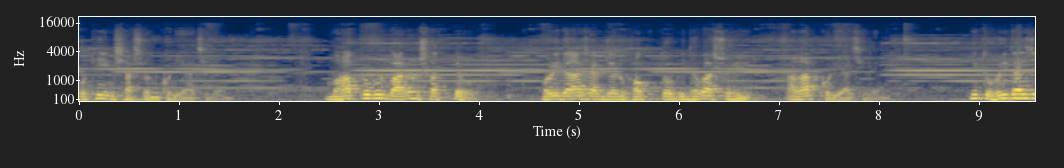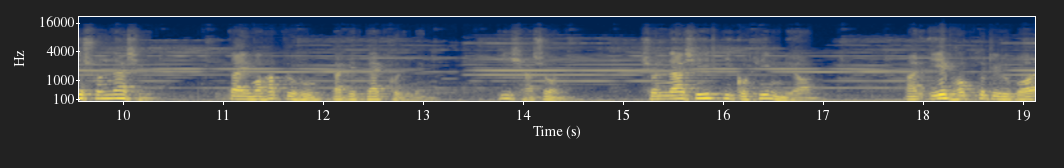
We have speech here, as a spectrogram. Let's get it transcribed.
কঠিন শাসন করিয়াছিলেন? মহাপ্রভুর বারণ সত্ত্বেও হরিদাস একজন ভক্ত বিধবার সহিত আলাপ করিয়াছিলেন। কিন্তু হরিদাস যে সন্ন্যাসী, তাই মহাপ্রভু তাকে ত্যাগ করিলেন। কি শাসন? সন্ন্যাসীর কি কঠিন নিয়ম? আর এ ভক্তটির উপর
